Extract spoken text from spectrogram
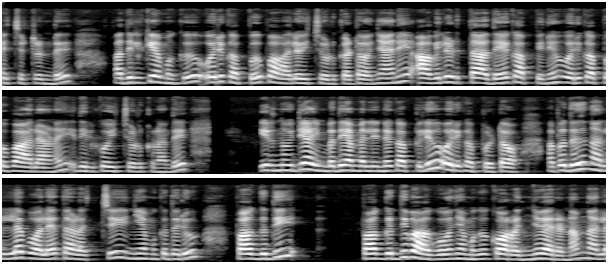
വെച്ചിട്ടുണ്ട്. അതിലേക്ക് നമുക്ക് ഒരു കപ്പ് പാൽ ഒഴിച്ചു കൊടുക്കാം കേട്ടോ. ഞാൻ അവിലെടുത്ത അതേ കപ്പിന് ഒരു കപ്പ് പാലാണ് ഇതിലേക്ക് ഒഴിച്ചു കൊടുക്കുന്നത് ഇരുന്നൂറ്റി അമ്പത് എം എല്ലിന്റെ കപ്പിൽ ഒരു കപ്പ് കേട്ടോ. അപ്പോൾ ഇത് നല്ല പോലെ തിളച്ച് ഇനി നമുക്കിതൊരു പകുതി പകുതി ഭാഗവും നമുക്ക് കുറഞ്ഞ് വരണം. നല്ല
